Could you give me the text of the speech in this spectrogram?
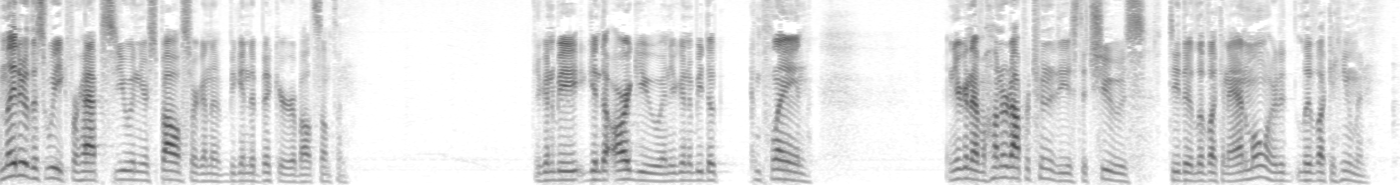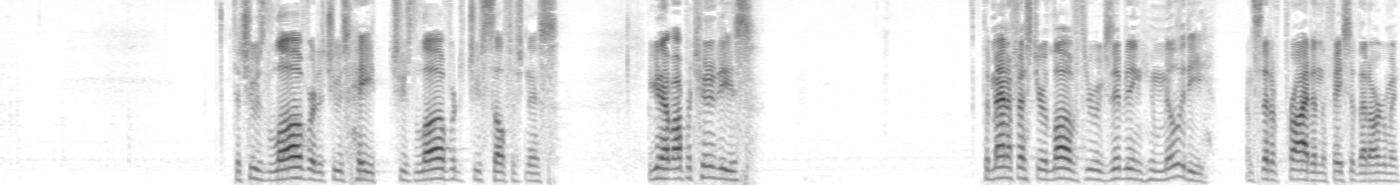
And later this week, perhaps you and your spouse are going to begin to bicker about something. You're going to begin to argue and you're going to be to complain. And you're going to have 100 opportunities to choose to either live like an animal or to live like a human. To choose love or to choose hate, choose love or to choose selfishness. You're going to have opportunities to manifest your love through exhibiting humility instead of pride in the face of that argument.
